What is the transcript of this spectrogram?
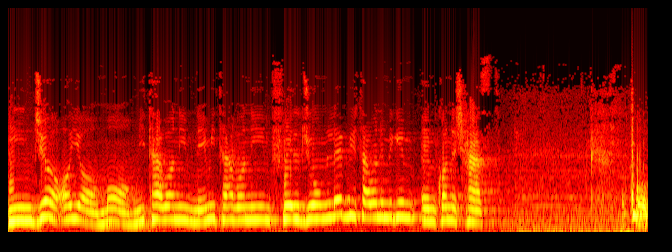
اینجا آیا ما می‌توانیم نمی‌توانیم؟ فل جمله می‌توانیم بگیم امکانش هست. خب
